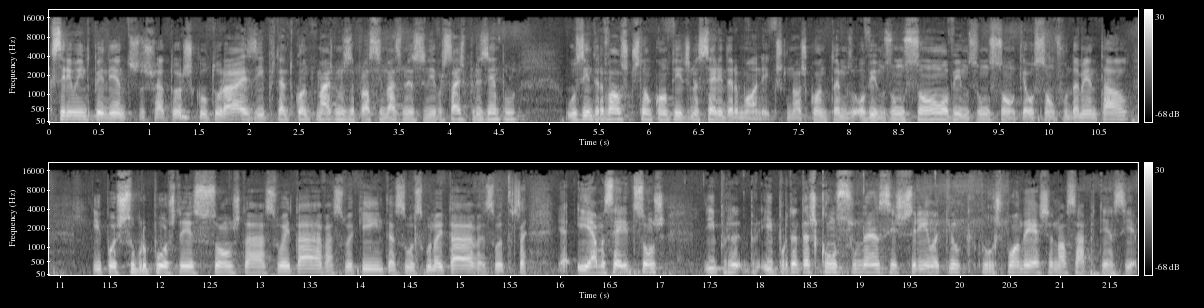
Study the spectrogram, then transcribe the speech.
que seriam independentes dos fatores culturais e, portanto, quanto mais nos aproximássemos desses universais, por exemplo, os intervalos que estão contidos na série de harmónicos, que nós contamos, ouvimos um som, ouvimos um som que é o som fundamental, e depois sobreposto a esse som está a sua oitava, a sua quinta, a sua segunda oitava, a sua terceira. E há uma série de sons e, e, portanto, as consonâncias seriam aquilo que corresponde a esta nossa apetência.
